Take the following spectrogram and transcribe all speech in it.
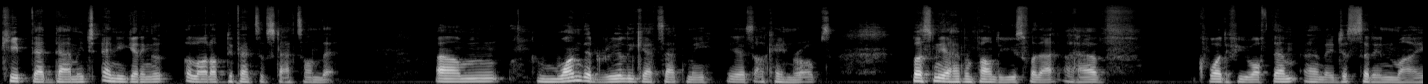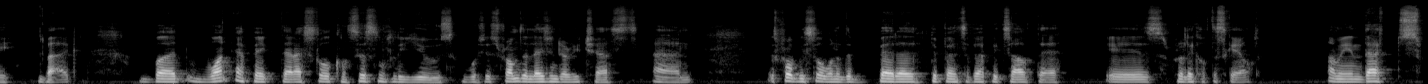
keep that damage, and you're getting a, a lot of defensive stats on there. Um, one that really gets at me is arcane robes. Personally, I haven't found a use for that. I have quite a few of them, and they just sit in my bag. But one epic that I still consistently use, which is from the legendary chests, and is probably still one of the better defensive epics out there, is Relic of the Scaled. I mean, that's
